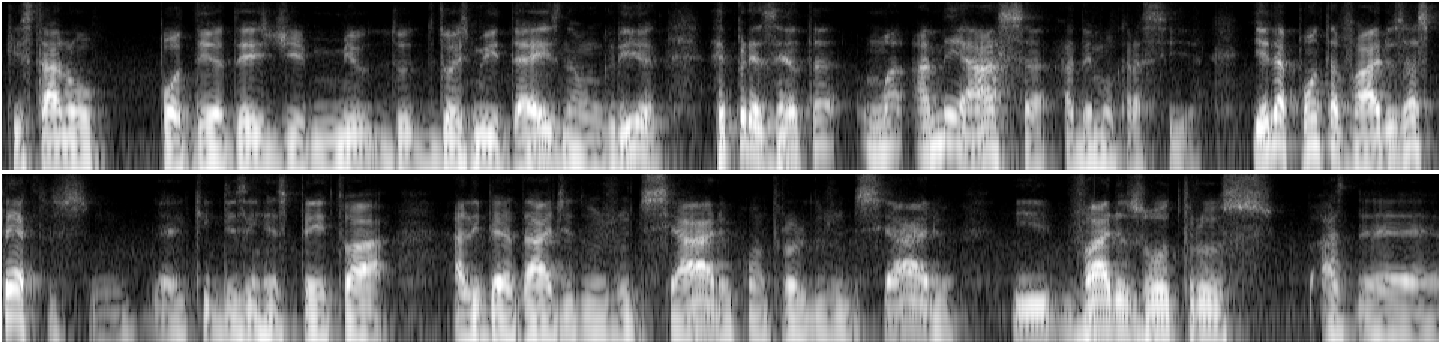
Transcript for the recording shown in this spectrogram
que está no poder desde mil, de 2010 na Hungria, representa uma ameaça à democracia. E ele aponta vários aspectos é, que dizem respeito à, à liberdade do judiciário, controle do judiciário e vários outros é,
